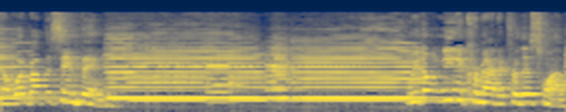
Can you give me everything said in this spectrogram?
Now what about the same thing? We don't need a chromatic for this one.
